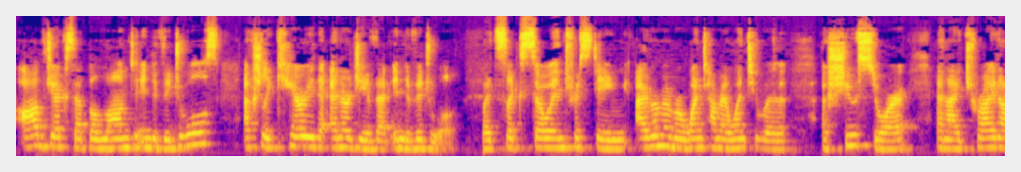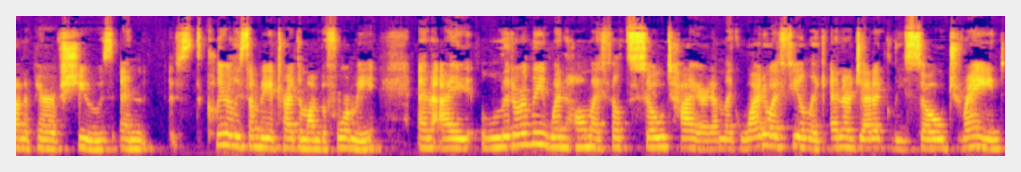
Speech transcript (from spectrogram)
objects that belong to individuals actually carry the energy of that individual. It's like so interesting. I remember one time I went to a, a shoe store and I tried on a pair of shoes, and clearly somebody had tried them on before me. And I literally went home. I felt so tired. I'm like, why do I feel like energetically so drained?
